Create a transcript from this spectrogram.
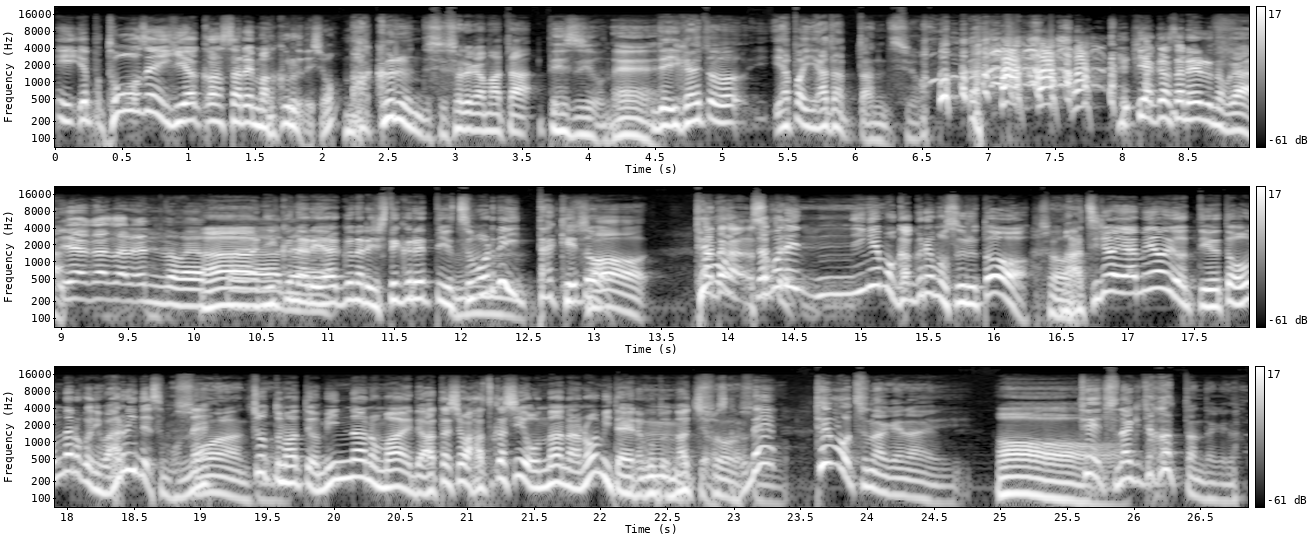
ーやっぱ当然冷やかされまくるでしょ？まくるんですよそれがまた。ですよね。で意外とやっぱ嫌だったんですよ。冷やかされるのが。冷やかされるのがやっあぱりー肉なり焼くなりしてくれっていうつもりで言ったけど、だからそこで逃げも隠れもすると祭りはやめようよって言うと女の子に悪いですもんね。ちょっと待ってよみんなの前で私は恥ずかしい女なのみたいなことになっちゃいますからね、そうそう手もつなげない。手つなぎたかったんだけど。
